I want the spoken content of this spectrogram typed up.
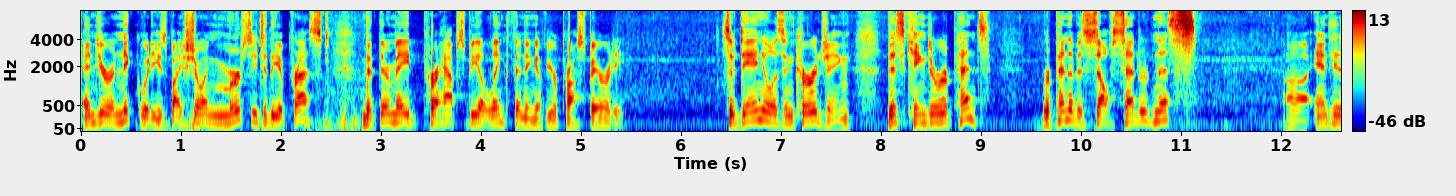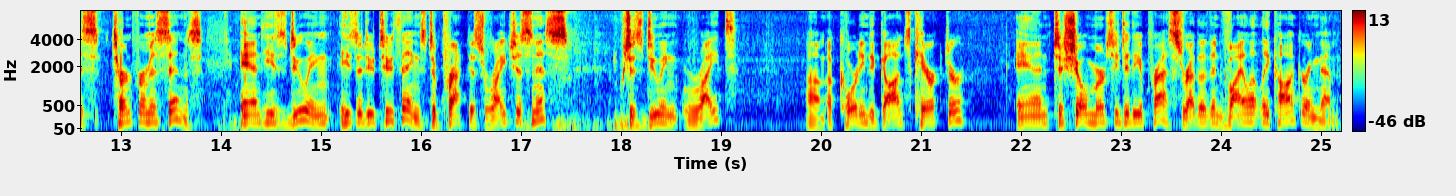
and your iniquities by showing mercy to the oppressed, that there may perhaps be a lengthening of your prosperity. So Daniel is encouraging this king to repent, repent of his self centeredness. Uh, and his turn from his sins. And he's doing, he's to do two things to practice righteousness, which is doing right um, according to God's character, and to show mercy to the oppressed rather than violently conquering them.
